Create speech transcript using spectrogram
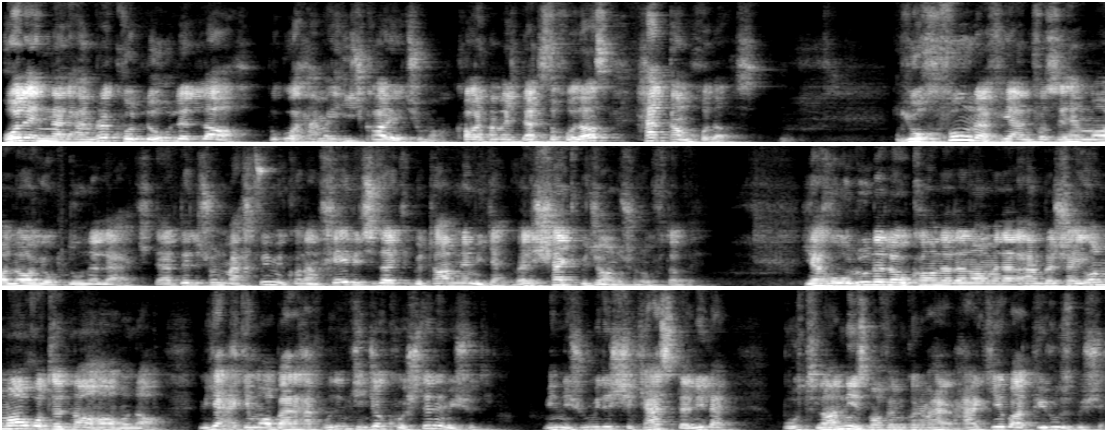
قل ان الامر کله لله. بگو همه هیچ کاری شما کار همش دست خداست حقم خداست. یخفون فی انفسهم ما لا یبدون لک. در دلشون مخفی می‌کنن خیلی چیزایی که به تو هم نمیگن ولی شک به جانشون افتاده. یقولون لو کان لنا من الامر شیء ما قتلناها هنا. میگه اگه ما بر حق بودیم که اینجا کشته نمی‌شدیم. این نشون میده شکست دلیل بطلان نیست. ما فکر می‌کنیم هر باید پیروز بشه.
